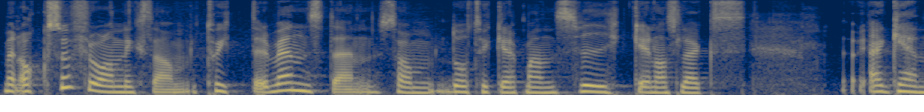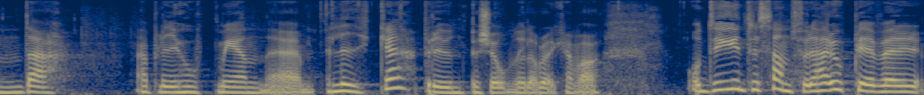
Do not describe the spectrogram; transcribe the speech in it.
men också från liksom, Twitter-vänstern som då tycker att man sviker någon slags agenda att bli ihop med en eh, lika brun person eller vad det kan vara. Och det är ju intressant för det här upplever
